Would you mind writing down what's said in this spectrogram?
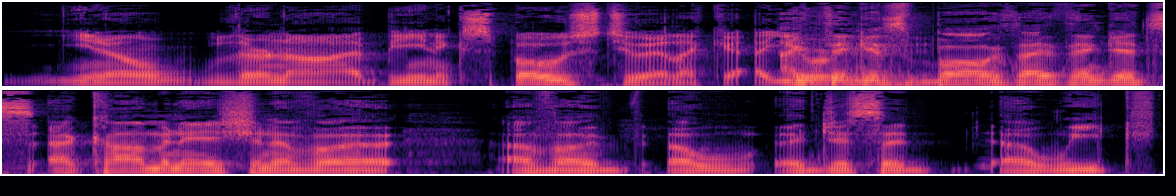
you know they're not being exposed to it? Like I think it's both. I think it's a combination of a of a, a just a, a weak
